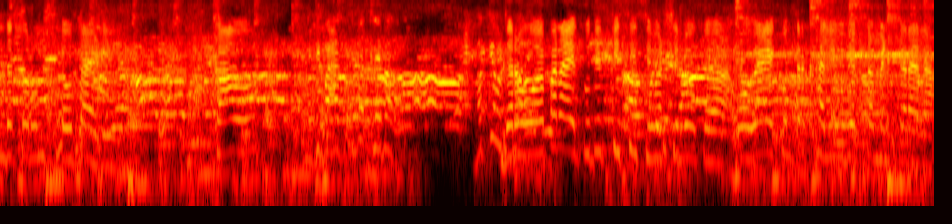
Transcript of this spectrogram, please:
बंद करून ठेवता आयडी का हो? जर ओव्या पण ऐकू देत की सी वरची लोक. ओव्या ऐकून तर खाली उद्या कमेंट करायला.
